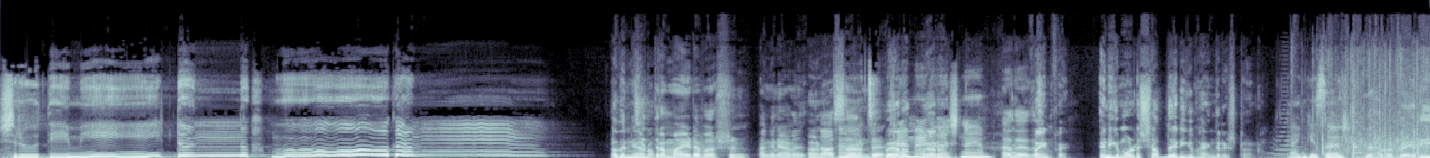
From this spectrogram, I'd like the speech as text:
ശ്രുതി മീട്ടുന്നു മൂകം. അത് തന്നെയാണോ ചിത്രമ്മയുടെ വേർഷൻ അങ്ങനെയാണ്. ദാസാറിന്റെ ഞാൻ അതെ അതെ. എനിക്ക് മോളുടെ ശബ്ദം എനിക്ക് ഭയങ്കര ഇഷ്ടമാണ്. Thank you sir you have a very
